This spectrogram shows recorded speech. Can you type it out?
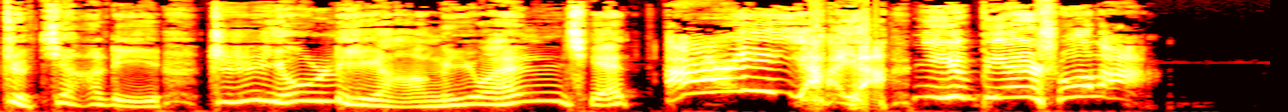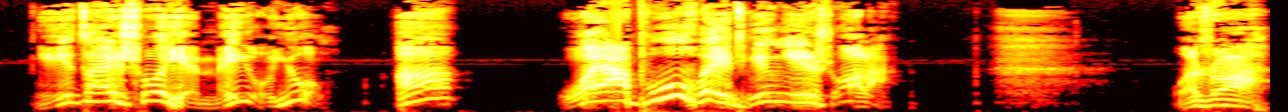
这家里只有两元钱。哎呀呀，你别说了，你再说也没有用啊！我呀不会听你说了。我说，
